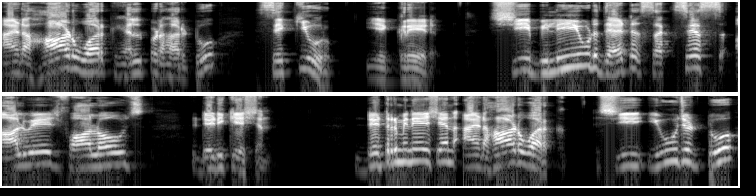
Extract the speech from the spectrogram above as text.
and hard work helped her to secure a grade. She believed that success always follows dedication, determination and hard work. She used to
